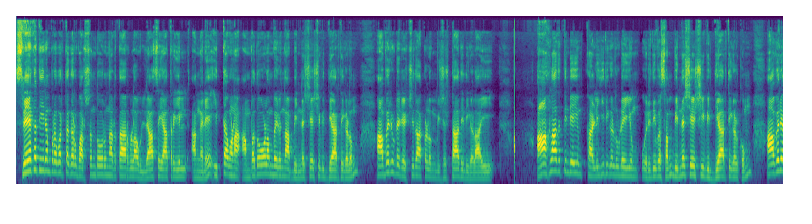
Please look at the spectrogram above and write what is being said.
സ്നേഹതീരം പ്രവർത്തകർ വർഷം തോറും നടത്താറുള്ള ഉല്ലാസയാത്രയിൽ അങ്ങനെ ഇത്തവണ അമ്പതോളം വരുന്ന ഭിന്നശേഷി വിദ്യാർത്ഥികളും അവരുടെ രക്ഷിതാക്കളും വിശിഷ്ടാതിഥികളായി. ആഹ്ലാദത്തിന്റെയും കളിയിരികളുടെയും ഒരു ദിവസം ഭിന്നശേഷി വിദ്യാർത്ഥികൾക്കും അവരെ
